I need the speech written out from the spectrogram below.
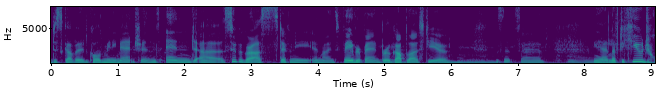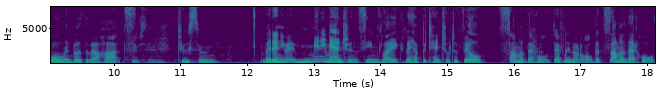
discovered called Mini Mansions, and uh, Supergrass, Stephanie and mine's favorite band, broke up last year. Isn't it sad? Yeah. it left a huge hole in both of our hearts Too soon. too soon. But anyway, Mini Mansions seems like they have potential to fill some of that hole. Definitely not all, but some of that hole.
